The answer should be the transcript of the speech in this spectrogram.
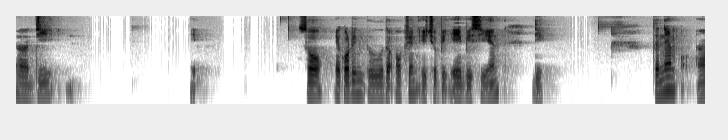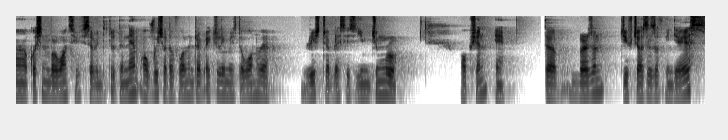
uh, d. So according to the option it should be a b c and d. The name uh, question number 172 the name of which of the following tribe actually means the one who have re-establishes Yim Jungru. Option A. The present Chief Justice of India is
